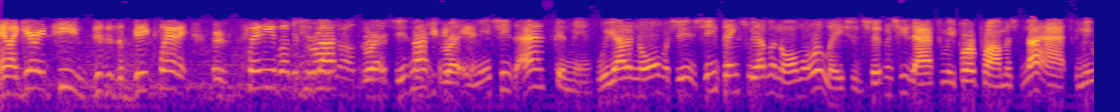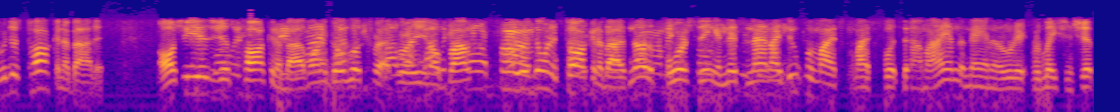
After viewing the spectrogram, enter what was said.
And I guarantee you, this is a big planet. There's plenty of other She's girls out there. she's not that you can threatening me. She's asking me. We got a normal. She she thinks we have a normal relationship, and she's asking me for a promise. Not asking me. We're just talking about it. All she is Well, just talking about. I want to go look for you- for you know would you call promise. All we're doing is talking about. it. It's not a Prom if you forcing and this and that. And I do put my my foot down. I am the man in a relationship.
